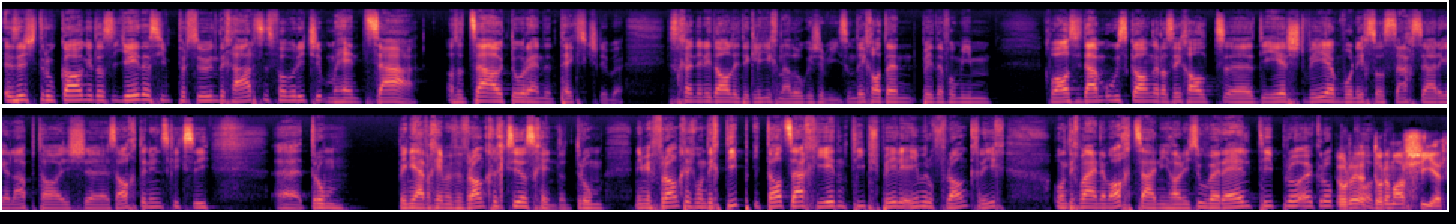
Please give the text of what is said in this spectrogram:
Es ist darum gegangen, dass jeder seinen persönlichen Herzensfavorit schreibt. wir haben zehn. Also zehn Autoren haben einen Text geschrieben. Es können nicht alle die gleichen, logischerweise. Und ich habe dann bin dann von meinem quasi dem ausgegangen, dass ich halt äh, die erste WM, die ich so als 16-Jähriger erlebt habe, ist äh, 98 Äh, darum bin ich einfach immer für Frankreich als Kind. Und darum nehme ich Frankreich und ich tippe tatsächlich jedem Tipp spiele immer auf Frankreich. Und ich meine, im 18. habe ich souverän die Gruppe Durch, Durchmarschiert.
